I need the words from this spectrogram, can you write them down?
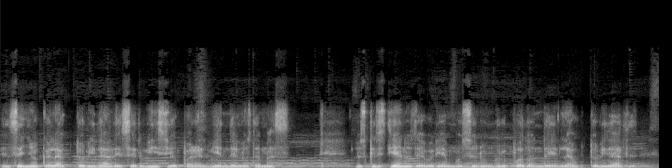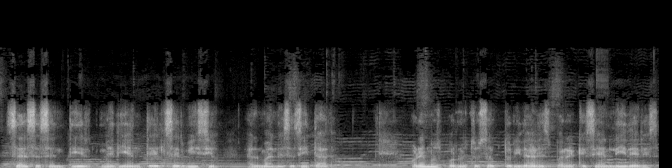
Enseñó que la autoridad es servicio para el bien de los demás. Los cristianos deberíamos ser un grupo donde la autoridad se hace sentir mediante el servicio al más necesitado. Oremos por nuestras autoridades para que sean líderes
